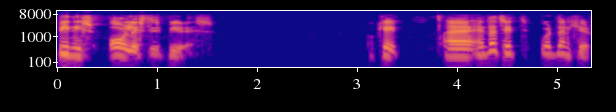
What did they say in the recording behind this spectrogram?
pinis all these beers. Okay, uh, and that's it. We're done here.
